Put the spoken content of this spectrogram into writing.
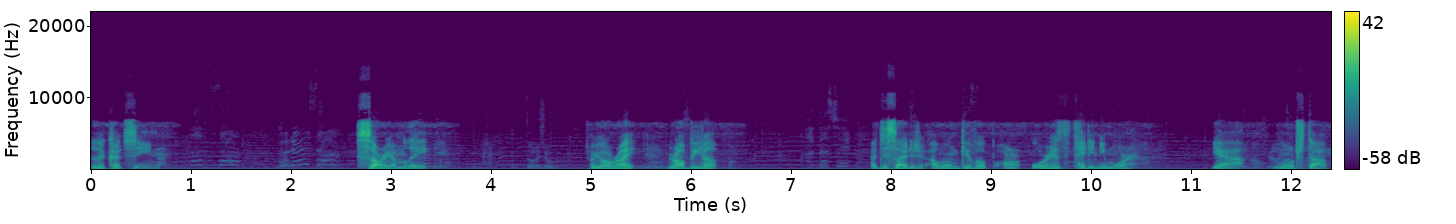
Another cutscene. Sorry, I'm late. Are you alright? You're all beat up. I decided I won't give up or hesitate anymore. Yeah, we won't stop.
